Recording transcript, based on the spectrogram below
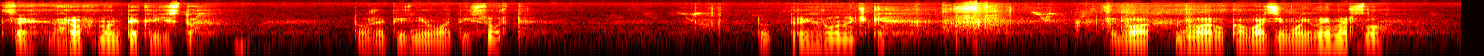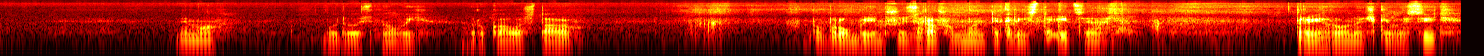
Це граф Монте-Крісто. Теж пізнюватий сорт. Тут три гроночки. Два, два рукава зимою вимерзло. Нема. Буду ось новий рукав оставив. Попробуємо щось з графом Монте-Крісто. І це ось три гроночки висить.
